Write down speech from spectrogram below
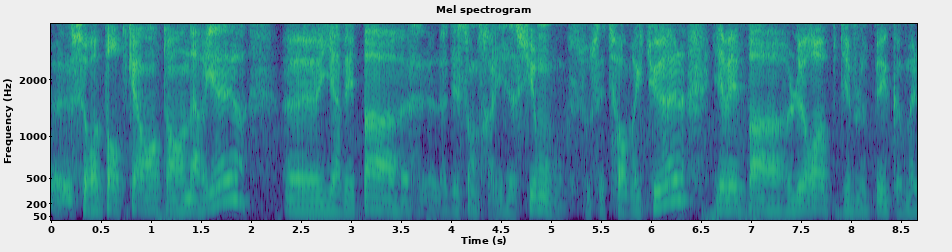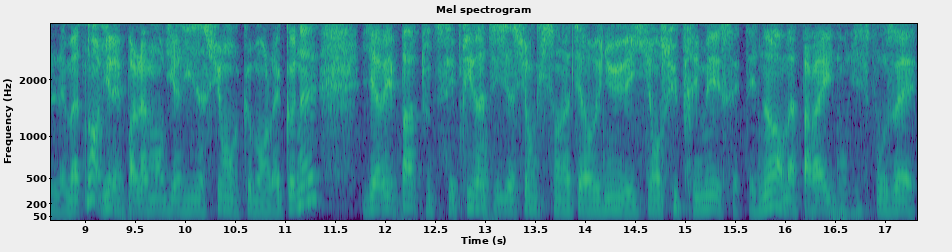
euh, se reporte 40 ans en arrière, il n'y avait pas la décentralisation sous cette forme actuelle, il n'y avait pas l'Europe développée comme elle l'est maintenant, il n'y avait pas la mondialisation comme on la connaît, il n'y avait pas toutes ces privatisations qui sont intervenues et qui ont supprimé cet énorme appareil dont disposait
